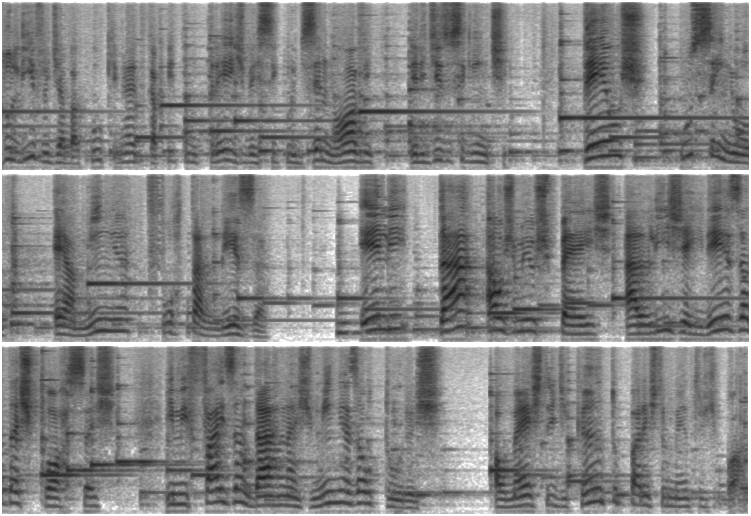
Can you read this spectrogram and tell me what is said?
do livro de Abacuque, né, do capítulo 3, versículo 19. Ele diz o seguinte: Deus, o Senhor, é a minha fortaleza. Ele dá aos meus pés a ligeireza das corças e me faz andar nas minhas alturas. Ao mestre de canto para instrumentos de corda.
